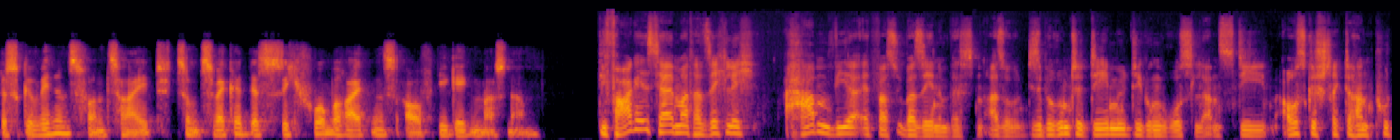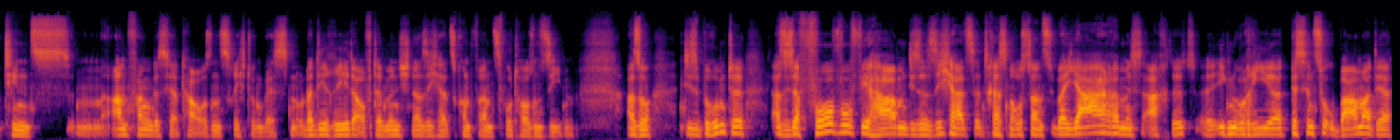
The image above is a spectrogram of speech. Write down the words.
des Gewinnens von Zeit zum Zwecke des sich Vorbereitens auf die Gegenmaßnahmen. Die Frage ist ja immer tatsächlich, haben wir etwas übersehen im Westen? Also diese berühmte Demütigung Russlands, die ausgestreckte Hand Putins ähm, Anfang des Jahrtausends Richtung Westen oder die Rede auf der Münchner Sicherheitskonferenz 2007. Also diese berühmte, also dieser Vorwurf, wir haben diese Sicherheitsinteressen Russlands über Jahre missachtet, äh, ignoriert, bis hin zu Obama, der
